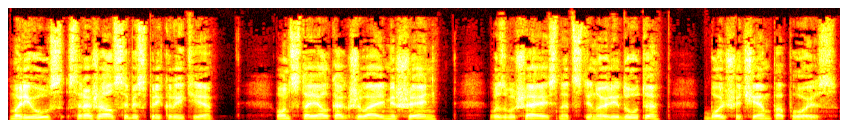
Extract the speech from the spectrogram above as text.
Мариус сражался без прикрытия. Он стоял как живая мишень, возвышаясь над стеной редута, больше, чем по пояс.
